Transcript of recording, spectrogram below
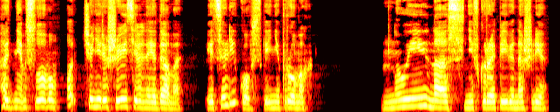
Одним словом, очень решительная дама. И Целиковский не промах. Ну и нас не в крапиве нашли.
